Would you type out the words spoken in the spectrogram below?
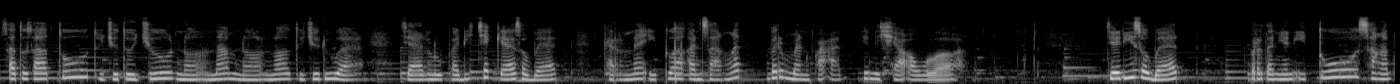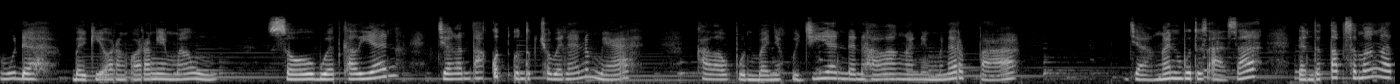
1177060072. Jangan lupa dicek ya sobat karena itu akan sangat bermanfaat, insya Allah. Jadi sobat, pertanian itu sangat mudah bagi orang-orang yang mau. So, buat kalian, jangan takut untuk coba nanam ya. Kalaupun banyak ujian dan halangan yang menerpa, jangan putus asa dan tetap semangat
